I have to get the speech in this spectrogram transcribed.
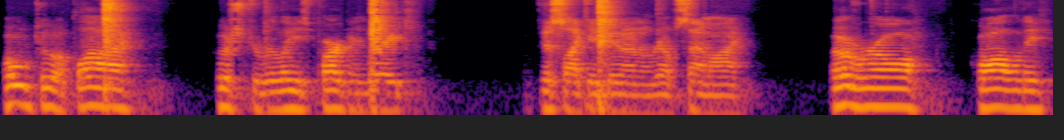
hold to apply, push to release parking brake, just like you do on a real semi. Overall, quality,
